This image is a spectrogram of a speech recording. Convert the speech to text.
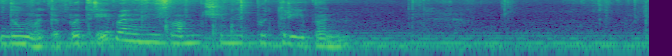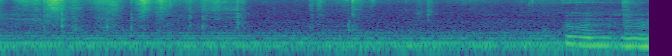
думати, потрібен він вам чи не потрібен. Угу.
